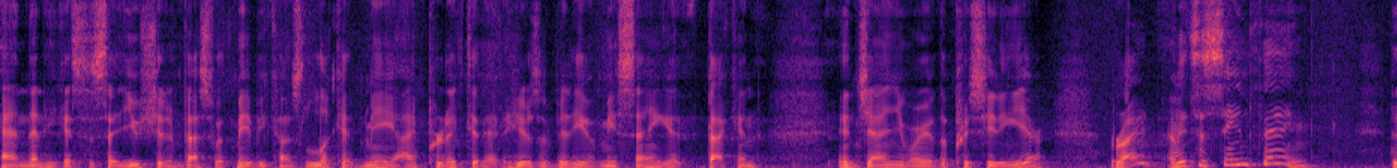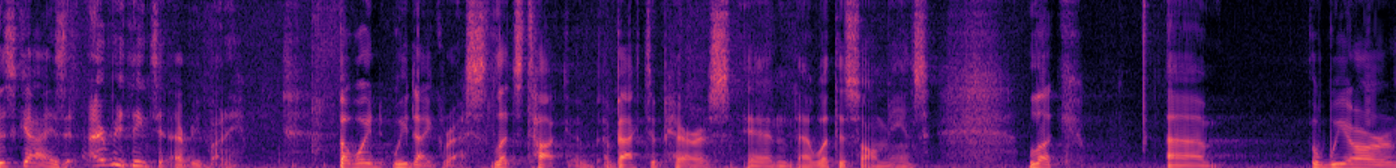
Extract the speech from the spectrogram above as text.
and then he gets to say, You should invest with me because look at me, I predicted it. Here's a video of me saying it back in, in January of the preceding year, right? I mean, it's the same thing. This guy is everything to everybody. But we, we digress. Let's talk uh, back to Paris and uh, what this all means. Look, um, we are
